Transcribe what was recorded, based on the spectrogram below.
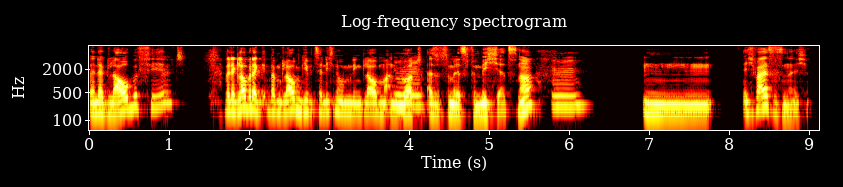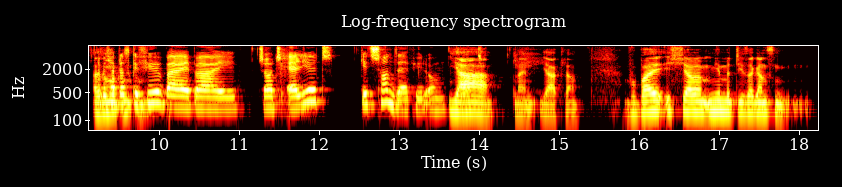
wenn der Glaube fehlt? Weil der Glaube, der, beim Glauben geht es ja nicht nur um den Glauben an Mhm. Gott, also zumindest für mich jetzt, ne? mm. Mm, Ich weiß es nicht. Also, Aber ich habe das Gefühl, bei, bei George Eliot geht es schon sehr viel um. Gott. Ja, nein, ja, klar. Wobei ich ja mir mit dieser ganzen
